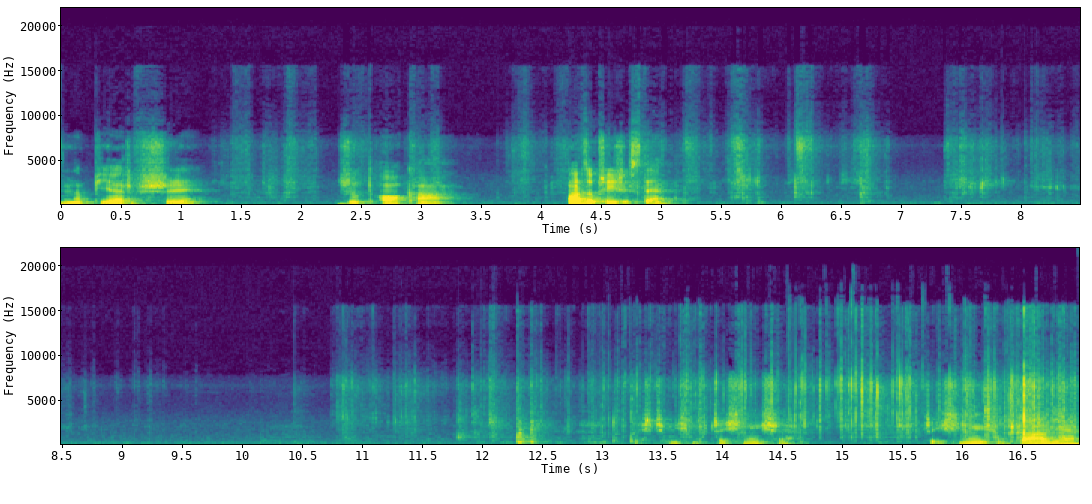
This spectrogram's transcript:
Na pierwszy rzut oka bardzo przejrzyste. Tutaj jeszcze mieliśmy wcześniejsze, wcześniejszą talię.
